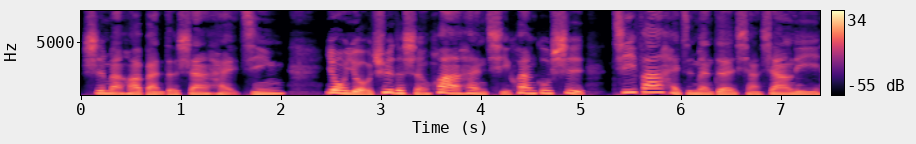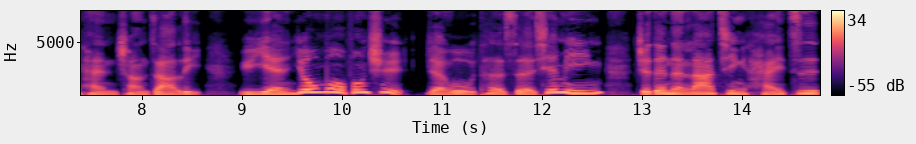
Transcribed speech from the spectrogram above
是漫画版的《山海经》，用有趣的神话和奇幻故事激发孩子们的想象力和创造力，语言幽默风趣，人物特色鲜明，绝对能拉近孩子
